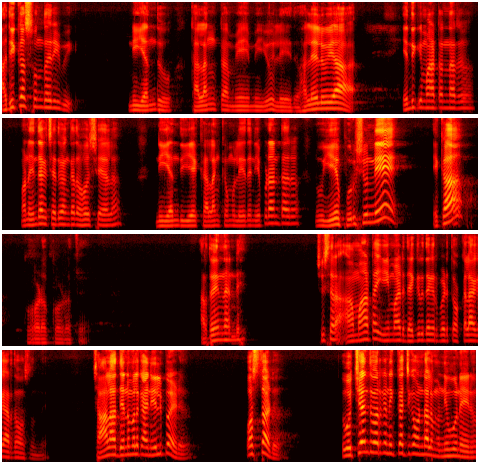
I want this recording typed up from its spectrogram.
అధిక సుందరివి. నీ యందు కలంకమేమియూ లేదు. హల్లెలూయా. ఎందుకు ఈ మాట అన్నారు? మనం ఇందాక చదివాం కదా హోషేయాలో. నీ ఎందు ఏ కలంకము లేదని ఎప్పుడు అంటారు? నువ్వు ఏ పురుషుణ్ణి ఇక కూడకూడదు. అర్థమైందండి? చూసారా? ఆ మాట ఈ మాట దగ్గర దగ్గర పెడితే ఒక్కలాగే అర్థం వస్తుంది చాలా దినములకు ఆయన వెళ్ళిపోయాడు. వస్తాడు. వచ్చేంత వరకు నిక్కచ్చిగా ఉండాలి నువ్వు నేను.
